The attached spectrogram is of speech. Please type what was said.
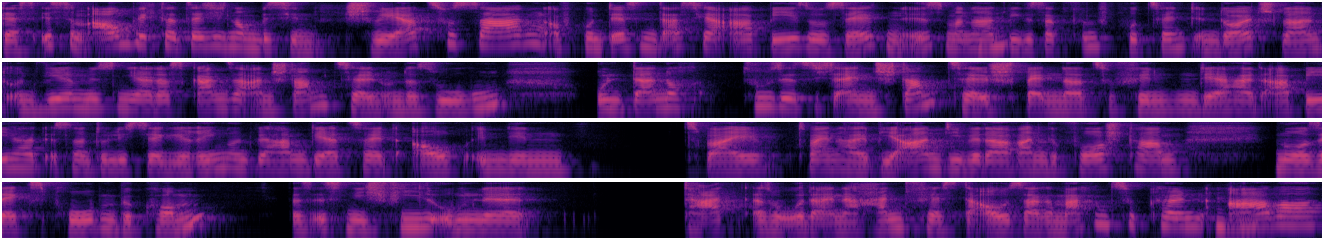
Das ist im Augenblick tatsächlich noch ein bisschen schwer zu sagen, aufgrund dessen, dass ja AB so selten ist. Man mhm. hat, wie gesagt, 5% in Deutschland und wir müssen ja das Ganze an Stammzellen untersuchen. Und dann noch zusätzlich einen Stammzellspender zu finden, der halt AB hat, ist natürlich sehr gering. Und wir haben derzeit auch in den zwei, zweieinhalb Jahren, die wir daran geforscht haben, nur sechs Proben bekommen. Das ist nicht viel, um eine Tat, also oder eine handfeste Aussage machen zu können. Mhm. Aber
